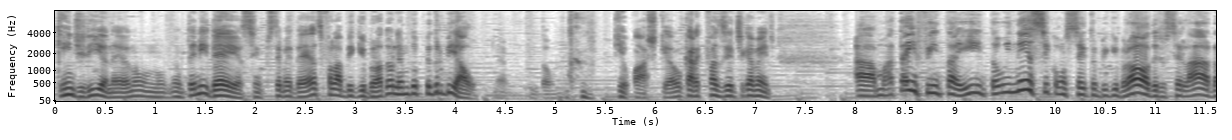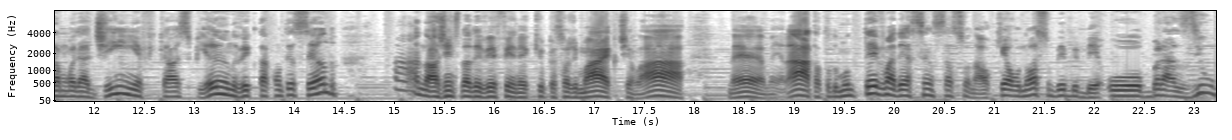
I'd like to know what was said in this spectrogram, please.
quem diria, né? Eu não, não, não tenho ideia, assim, pra você ter uma ideia, se falar Big Brother, eu lembro do Pedro Bial, né? Então, que eu acho que é o cara que fazia antigamente. Ah, mas até enfim, tá aí. Então, e nesse conceito Big Brother, sei lá, dar uma olhadinha, ficar espiando, ver o que tá acontecendo. Ah, a gente da DVFN aqui, o pessoal de marketing lá, né, Renata, todo mundo teve uma ideia sensacional, que é o nosso BBB, o Brasil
